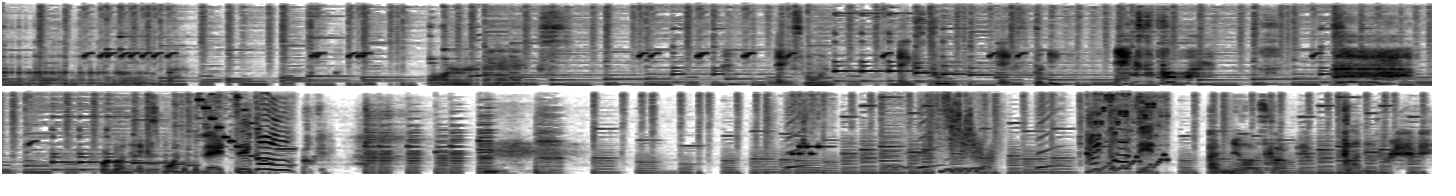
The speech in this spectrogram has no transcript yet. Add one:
Uh, we're going to X1. Let's go! Okay. Hmm. I got it! I knew I was gonna be a bunny rabbit.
